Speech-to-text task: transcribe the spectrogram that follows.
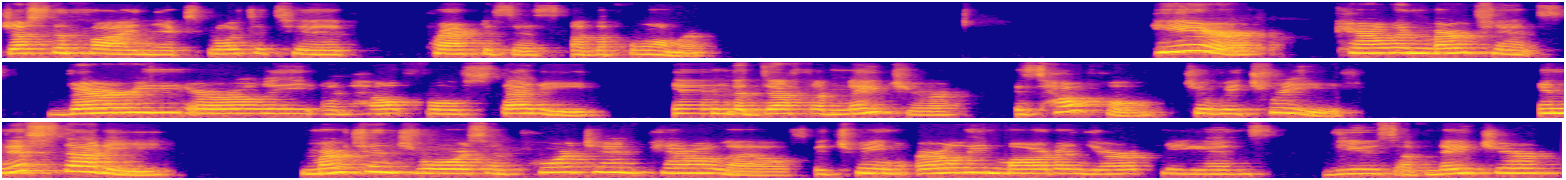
justifying the exploitative practices of the former. Here, Carolyn Merchant's very early and helpful study in the death of nature is helpful to retrieve. In this study, Merchant draws important parallels between early modern Europeans' views of nature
